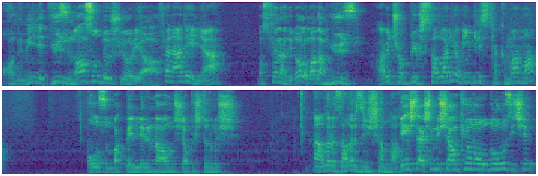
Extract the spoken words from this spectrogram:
Abi millet yüzü nasıl döşüyor ya. Fena değil ya. Nasıl fena değil oğlum adam yüz. Abi çok büyük stallar yok İngiliz takımı ama Olsun bak bellerini almış yapıştırmış. Alırız alırız inşallah. Gençler şimdi şampiyon olduğumuz için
